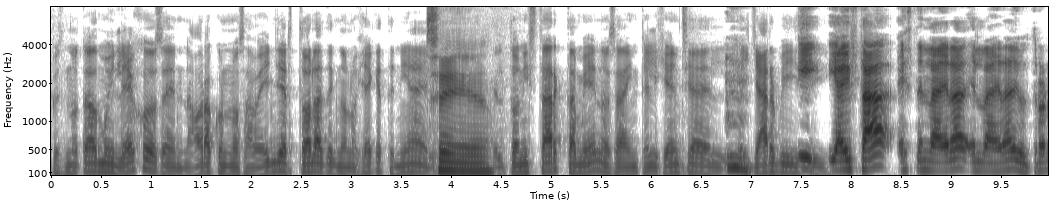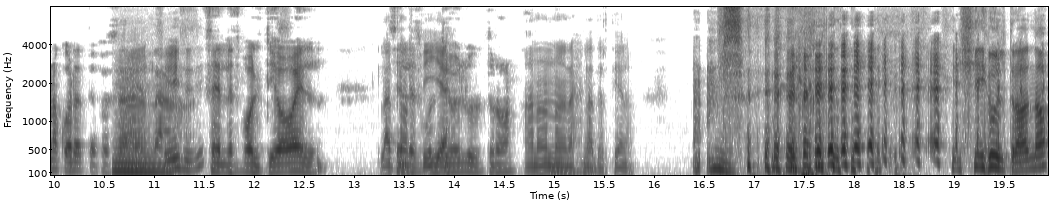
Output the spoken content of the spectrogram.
Pues no te vas muy lejos, en, ahora con los Avengers, toda la tecnología que tenía el, Sí. el Tony Stark también, o sea, inteligencia, el, el Jarvis. Y, y ahí está, este, en la era, en la era de Ultron, acuérdate, pues, Mm. la- Sí, sí, sí. se les volteó el, la se les tortilla. volteó el Ultron. Ah, no, no, era la tortilla, no. y Ultron, ¿no?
